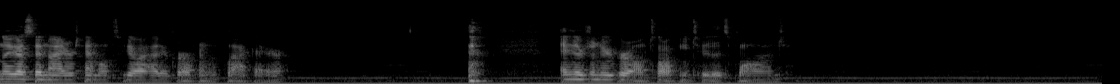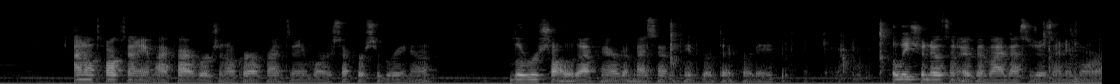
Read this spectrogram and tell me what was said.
Like I said nine or ten months ago, I had a girlfriend with black hair. and there's a new girl I'm talking to that's blonde. I don't talk to any of my five original girlfriends anymore except for Sabrina. Lou Rochelle that I married at my 17th birthday party. Alicia doesn't open my messages anymore.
